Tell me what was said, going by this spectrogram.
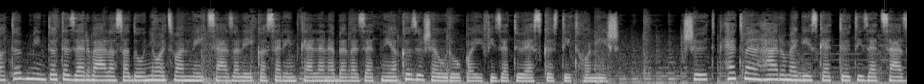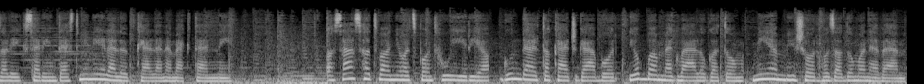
A több mint 5000 válaszadó 84%-a szerint kellene bevezetni a közös európai fizetőeszközt itthon is. Sőt, 73,2% szerint ezt minél előbb kellene megtenni. A 168.hu írja, Gundel Takács Gábor, jobban megválogatom, milyen műsorhoz adom a nevem.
